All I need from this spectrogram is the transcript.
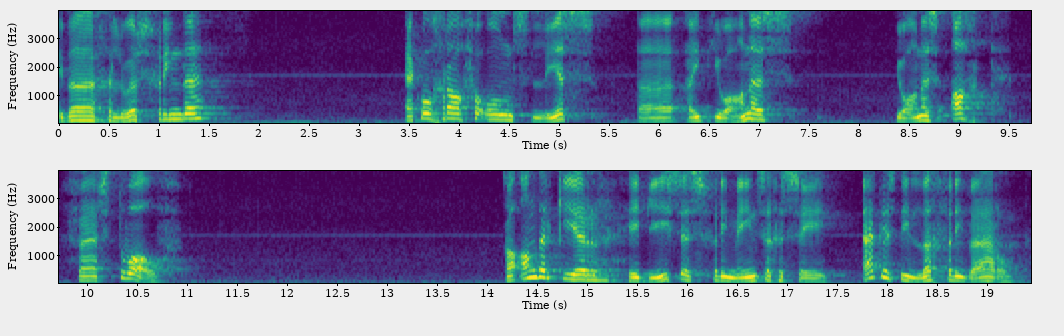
Liewe geloofsvriende, ek wil graag vir ons lees uh uit Johannes Johannes 8 vers 12. 'n Ander keer het Jesus vir die mense gesê: Ek is die lig vir die wêreld.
